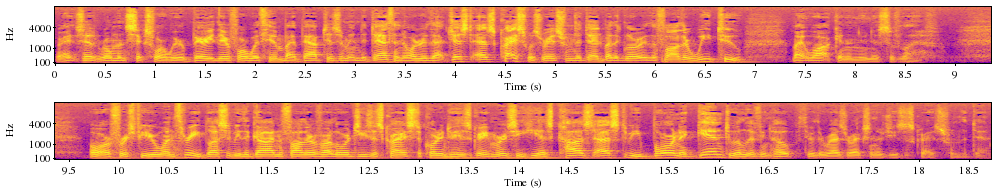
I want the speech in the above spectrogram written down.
right? It says Romans 6 4, we were buried therefore with him by baptism into death, in order that just as Christ was raised from the dead by the glory of the Father, we too might walk in the newness of life. Or 1 Peter 1 3, blessed be the God and Father of our Lord Jesus Christ. According to his great mercy, he has caused us to be born again to a living hope through the resurrection of Jesus Christ from the dead.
